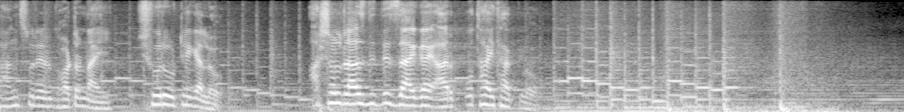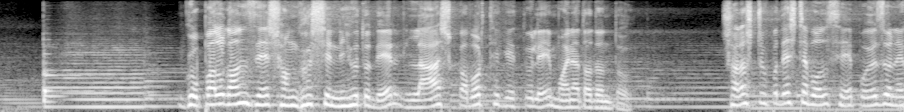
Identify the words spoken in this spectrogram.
ভাঙচুরের ঘটনায় শুরু উঠে গেল। আসল রাজনীতির জায়গায় আর কোথায় থাকল? গোপালগঞ্জে সংঘর্ষে নিহতদের লাশ কবর থেকে তুলে ময়নাতদন্ত। স্বরাষ্ট্র উপদেষ্টা বলছে, প্রয়োজনে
